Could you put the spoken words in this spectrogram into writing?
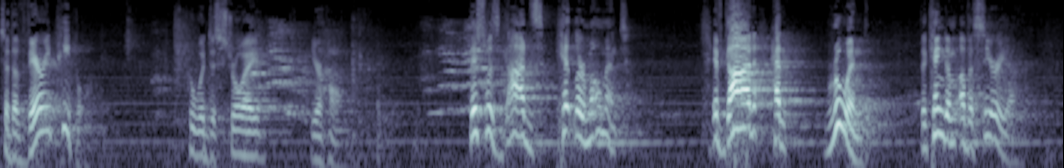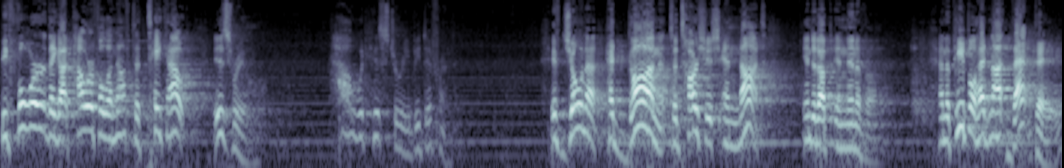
to the very people who would destroy your home. This was God's Hitler moment. If God had ruined the kingdom of Assyria before they got powerful enough to take out Israel, how would history be different? If Jonah had gone to Tarshish and not ended up in Nineveh, and the people had not that day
